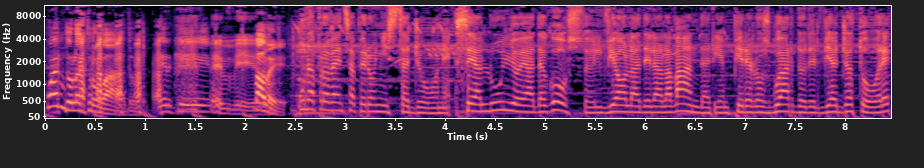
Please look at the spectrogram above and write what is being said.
quando l'ha trovato? Perché, È vero. vabbè, Una Provenza per ogni stagione. Se a luglio e ad agosto il viola della lavanda riempire lo sguardo del viaggiatore,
